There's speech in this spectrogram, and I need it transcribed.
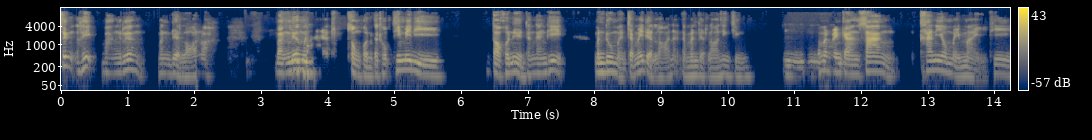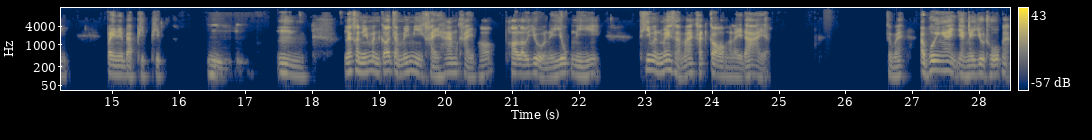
ซึ่งเฮ้ยบางเรื่องมันเดือดร้อนว่ะ บางเรื่องมันส่งผลกระทบที่ไม่ดี ต่อคนอื่นทั้งทั้งที่ มันดูเหมือนจะไม่เดือดร้อนอะแต่มันเดือดร้อนจริงอืมอืๆมแล้วมันเป็นการสร้างค่านิยมใหม่ ๆ ที่ไปในแบบผิดๆอืมอืม อืม แล้วคราวนี้มันก็จะไม่มีใครห้ามใคร เพราะพอเราอยู่ในยุคนี้ที่มันไม่สามารถคัดกรองอะไรได้อะถูกไหมเอาพูดง่ายๆอย่างใน YouTube อะ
